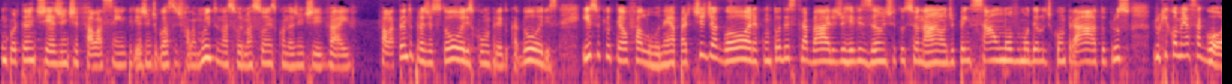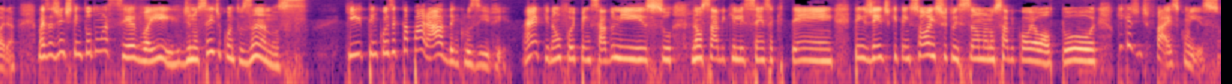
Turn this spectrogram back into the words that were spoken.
importante a gente falar sempre, a gente gosta de falar muito nas formações quando a gente vai falar tanto para gestores como para educadores, isso que o Theo falou, né? A partir de agora, com todo esse trabalho de revisão institucional, de pensar um novo modelo de contrato para o que começa agora. Mas a gente tem todo um acervo aí de não sei de quantos anos que tem coisa que está parada, inclusive. É, que não foi pensado nisso, não sabe que licença que tem, tem gente que tem só a instituição, mas não sabe qual é o autor. O que, que a gente faz com isso?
